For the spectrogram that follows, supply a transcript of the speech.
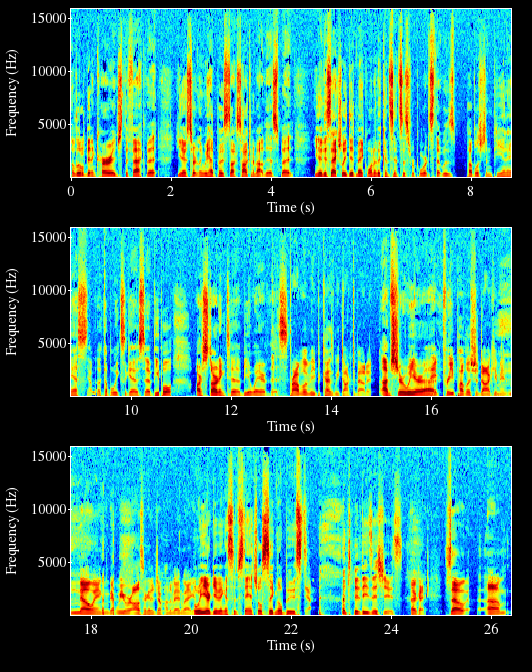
a little bit encouraged the fact that you know certainly we had postdocs talking about this, but you know this actually did make one of the consensus reports that was published in PNAS Yep. a couple weeks ago. So people are starting to be aware of this. Probably because we talked about it. I'm sure we are. Uh, they pre-published a document knowing that we were also going to jump on the bandwagon. we are giving a substantial signal boost Yeah. to these issues. okay, so um,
